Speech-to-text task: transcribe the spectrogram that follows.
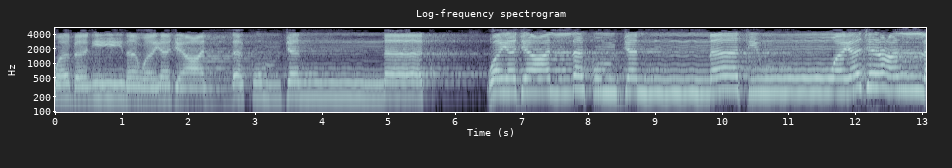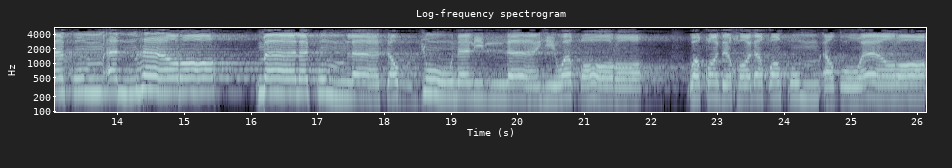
وَبَنِينَ وَيَجْعَلْ لَكُمْ جَنَّاتٍ وَيَجْعَلْ لَكُمْ جَنَّاتٍ وَيَجْعَلْ لَكُمْ أَنْهَارًا مَا لَكُمْ لَا تَرْجُونَ لِلَّهِ وَقَارًا وَقَدْ خَلَقَكُمْ أَطْوَارًا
